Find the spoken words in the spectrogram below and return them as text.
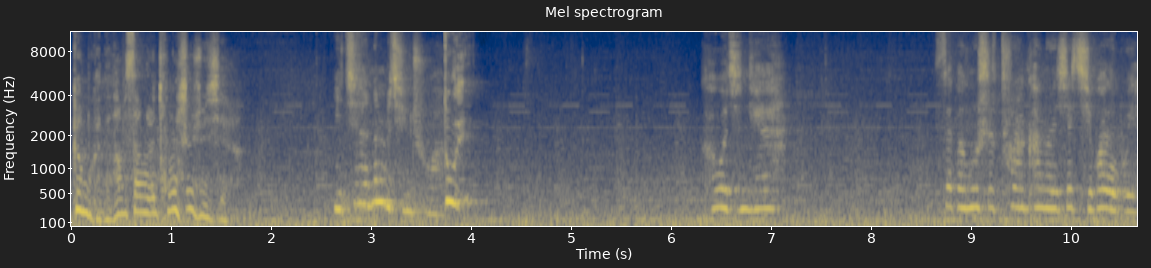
更不可能他们三个人同时去写。你记得那么清楚啊？对。可我今天在办公室突然看到一些奇怪的乌鸦，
